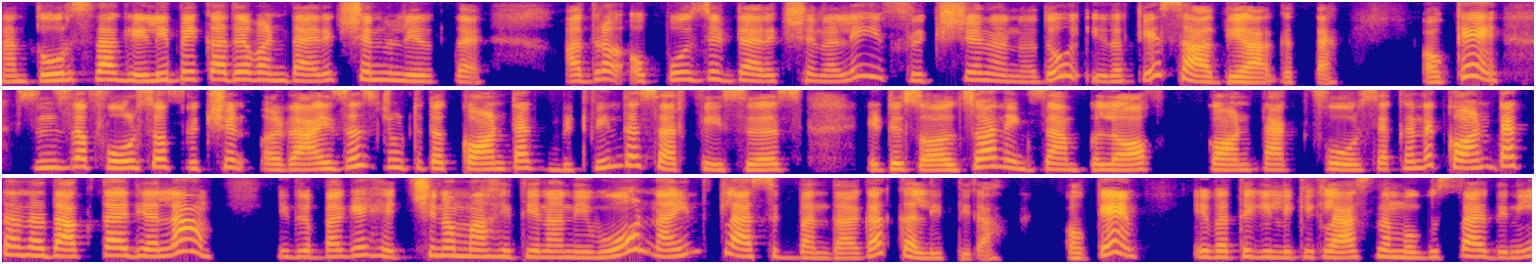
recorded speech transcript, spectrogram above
ನಾನು ತೋರಿಸಿದಾಗ ಎಳಿಬೇಕಾದ್ರೆ ಒಂದು ಡೈರೆಕ್ಷನ್ ಅಲ್ಲಿ ಇರುತ್ತೆ ಅದರ ಅಪೋಸಿಟ್ ಡೈರೆಕ್ಷನ್ ಅಲ್ಲಿ ಈ ಫ್ರಿಕ್ಷನ್ ಅನ್ನೋದು ಇದಕ್ಕೆ ಸಾಧ್ಯ ಆಗುತ್ತೆ. Okay, since the force of friction arises due to the contact between the surfaces, it is also an example of ಕಾಂಟ್ಯಾಕ್ಟ್ ಫೋರ್ಸ್ ಯಾಕಂದ್ರೆ ಕಾಂಟ್ಯಾಕ್ಟ್ ಅನ್ನೋದು ಆಗ್ತಾ ಇದೆಯಲ್ಲ ಇದ್ರ ಬಗ್ಗೆ ಹೆಚ್ಚಿನ ಮಾಹಿತಿನ ನೀವು ನೈನ್ತ್ ಕ್ಲಾಸಿಗೆ ಬಂದಾಗ ಕಲಿತೀರಾ ಓಕೆ ಇವತ್ತಿಗೆ ಇಲ್ಲಿಗೆ ಕ್ಲಾಸ್ ನ ಮುಗಿಸ್ತಾ ಇದ್ದೀನಿ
